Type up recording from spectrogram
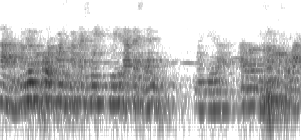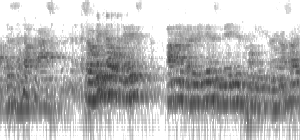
Um, I'm doing a polar plunge with my friends. Can we, can we get baptized then? I'm like, dude, uh, I love you an awful lot, this is a lot to ask. So we go, and it's, I'm not exaggerating, it is negative 28 degrees outside.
